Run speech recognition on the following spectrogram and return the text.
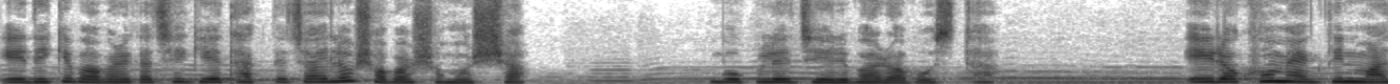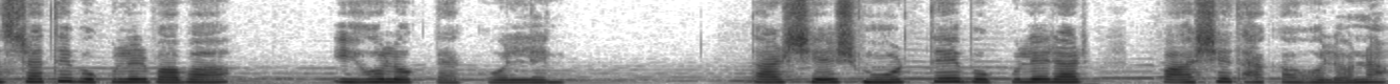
এদিকে বাবার কাছে গিয়ে থাকতে চাইলেও সবার সমস্যা। বকুলের জেরবার অবস্থা। এই রকম একদিন মাঝরাতে বকুলের বাবা ইহলোক ত্যাগ করলেন। তার শেষ মুহূর্তে বকুলের আর পাশে থাকা হলো না।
